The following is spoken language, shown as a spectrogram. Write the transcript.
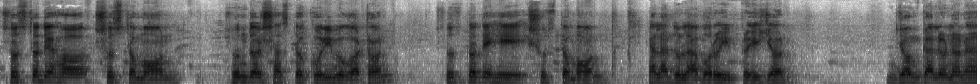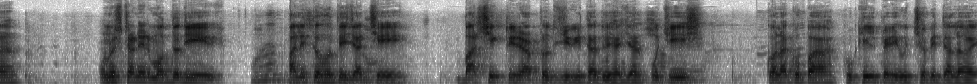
সুস্থ দেহ, সুস্থ মন, সুন্দর স্বাস্থ্য করিব গঠন, সুস্থ দেহে সুস্থ মন, খেলাধুলা বড়ই প্রয়োজন। জমকালো নানা অনুষ্ঠানের মধ্য দিয়ে পালিত হতে যাচ্ছে বার্ষিক ক্রীড়া প্রতিযোগিতা দুই হাজার পঁচিশ, কলাকুপা, কুকিলপেড়ি উচ্চ বিদ্যালয়,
